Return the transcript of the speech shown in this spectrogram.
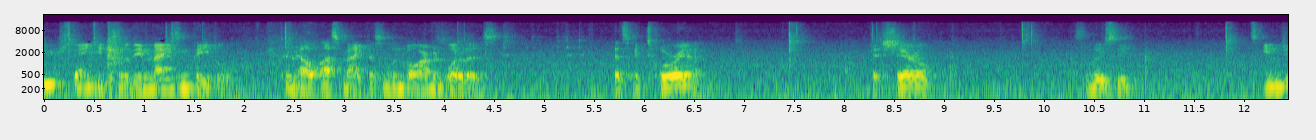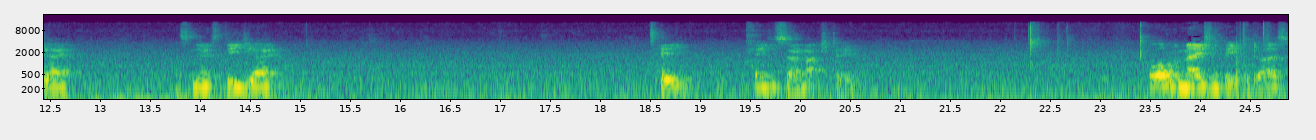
huge thank you to some of the amazing people who help us make this little environment what it is. That's Victoria, that's Cheryl, it's Lucy, it's MJ, it's Nurse DJ, T, thank you so much, T. A lot of amazing people, guys.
